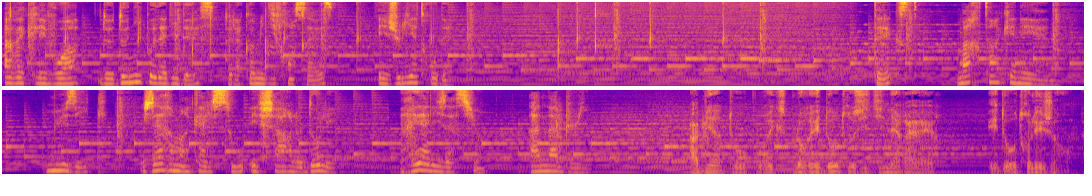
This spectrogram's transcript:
avec les voix de Denis Podalides de la Comédie Française et Juliette Roudet. Texte Martin Kénéen. Musique Germain Calsou et Charles Dolé. Réalisation Anna Bui. À bientôt pour explorer d'autres itinéraires et d'autres légendes.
